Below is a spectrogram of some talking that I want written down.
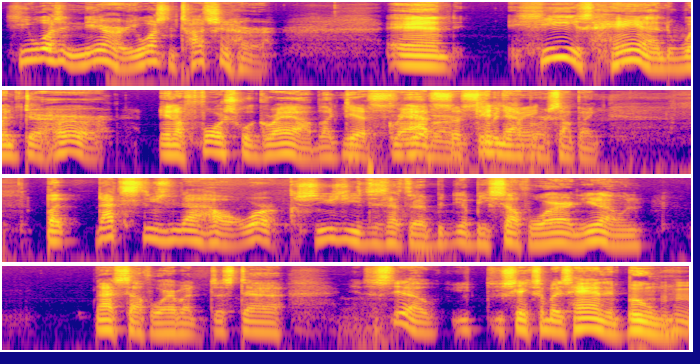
He wasn't near her. He wasn't touching her, and his hand went to her in a forceful grab, like Yes, grab yes, her, I see what you kidnap or something. But that's usually not how it works. Usually, you just have to be, self-aware, and you know, and not self-aware, but just uh, just you know, you, shake somebody's hand, and boom, Mm-hmm.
